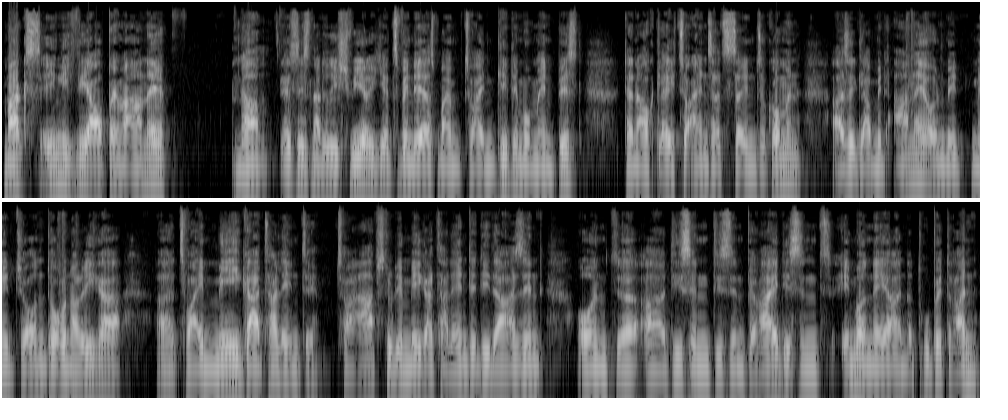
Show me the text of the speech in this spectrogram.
Max, ähnlich wie auch beim Arne. Ja, es ist natürlich schwierig jetzt, wenn du erstmal im zweiten Glied im Moment bist, dann auch gleich zu Einsatzzeiten zu kommen. Also ich glaube mit Arne und mit, mit Jordan Toronariga äh, zwei Megatalente, zwei absolute Megatalente, die da sind und äh, äh, die sind die sind bereit, die sind immer näher an der Truppe dran.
